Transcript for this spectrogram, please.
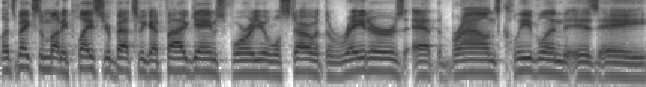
Let's make some money. Place your bets. We got five games for you. We'll start with the Raiders at the Browns. Cleveland is a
